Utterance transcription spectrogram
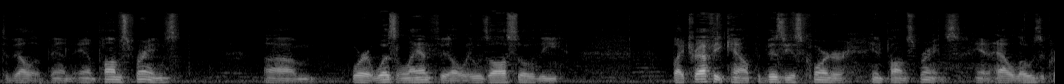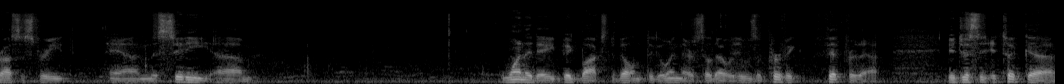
develop? And, and Palm Springs, um, where it was a landfill, it was also the, by traffic count, the busiest corner in Palm Springs, and it had a Lowe's across the street, and the city um, wanted a big box development to go in there, so that it was a perfect fit for that. It just, it took, uh,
